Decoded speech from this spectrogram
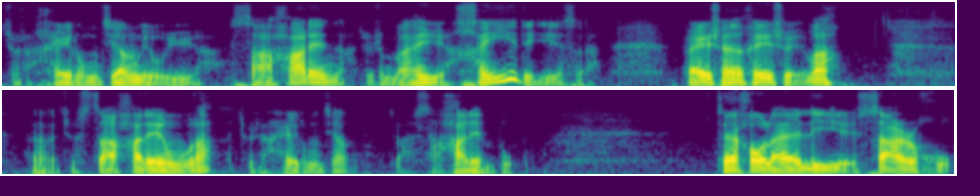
就是黑龙江流域啊。撒哈林呢，就是满语“黑”的意思，白山黑水嘛。啊，就撒哈林乌拉，就是黑龙江，叫撒哈林部。再后来立萨尔浒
